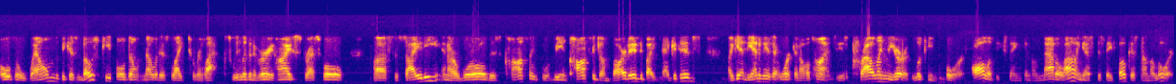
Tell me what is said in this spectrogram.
overwhelmed because most people don't know what it's like to relax. We live in a very high stressful uh, society, and our world is constantly we're being constantly bombarded by negatives. Again, the enemy is at work at all times. He is prowling the earth looking for all of these things and not allowing us to stay focused on the Lord.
